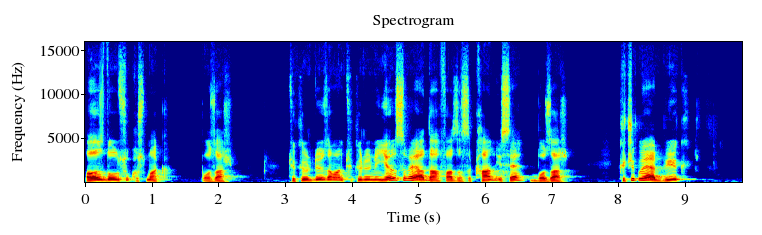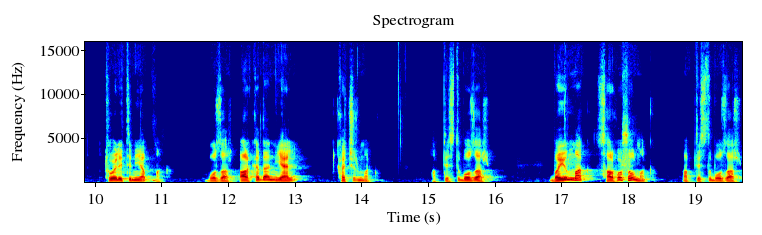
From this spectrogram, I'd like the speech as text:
Ağız dolusu kusmak bozar. Tükürdüğü zaman tükürüğünün yarısı veya daha fazlası kan ise bozar. Küçük veya büyük tuvaletini yapmak bozar. Arkadan yel kaçırmak abdesti bozar. Bayılmak, sarhoş olmak abdesti bozar.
